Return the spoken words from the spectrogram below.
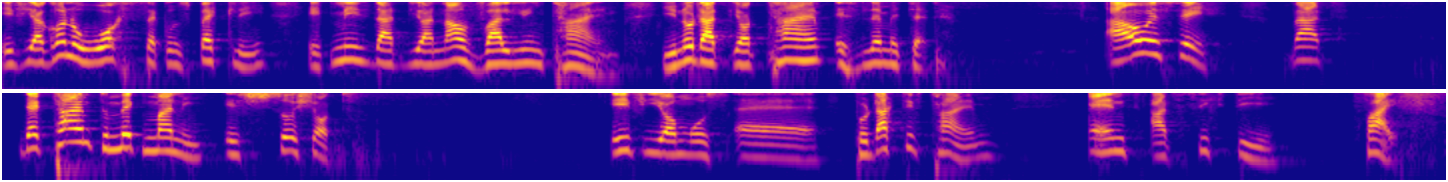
If you are going to walk circumspectly, it means that you are now valuing time. You know that your time is limited. I always say that the time to make money is so short. If your most uh, productive time ends at 65,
